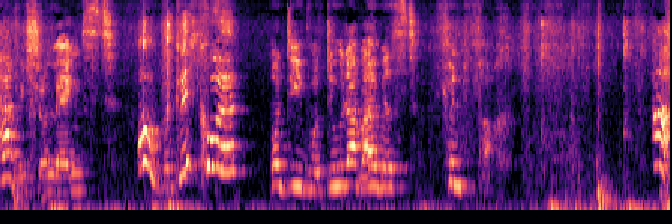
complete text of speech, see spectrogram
Habe ich schon längst. Oh, wirklich cool. Und die, wo du dabei bist, fünffach. Ah.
